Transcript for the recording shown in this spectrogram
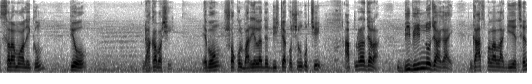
আসসালামু আলাইকুম। প্রিয় ঢাকাবাসী এবং সকল বাড়িওয়ালাদের দৃষ্টি আকর্ষণ করছি, আপনারা যারা বিভিন্ন জায়গায় গাছপালা লাগিয়েছেন,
